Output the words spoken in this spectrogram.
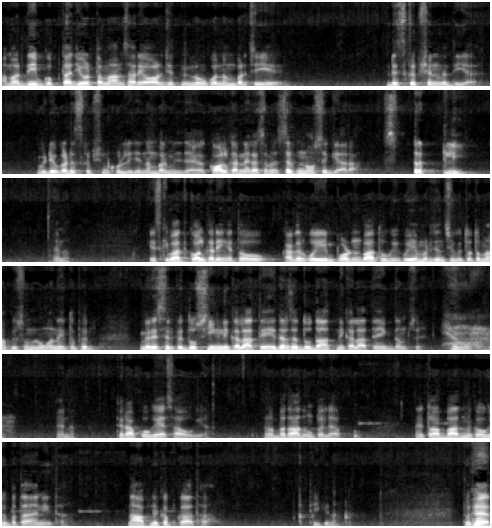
अमरदीप गुप्ता जी और तमाम सारे और जितने लोगों को नंबर चाहिए डिस्क्रिप्शन में दिया है। वीडियो का डिस्क्रिप्शन खोल लीजिए नंबर मिल जाएगा। कॉल करने का समय सिर्फ़ नौ से ग्यारह स्ट्रिक्टली है ना? इसके बाद कॉल करेंगे तो अगर कोई इंपॉर्टेंट बात होगी कोई इमरजेंसी होगी तो, तो मैं आपकी सुन लूँगा नहीं तो फिर मेरे सिर पे दो सींग निकल आते हैं इधर से दो दांत निकल आते हैं एकदम से। है ना? फिर आप कहोगे ऐसा हो गया। मैं बता दूँ पहले आपको नहीं तो आप बाद में कहोगे बताया नहीं था। ना आपने कब कहा था? ठीक है ना? तो खैर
